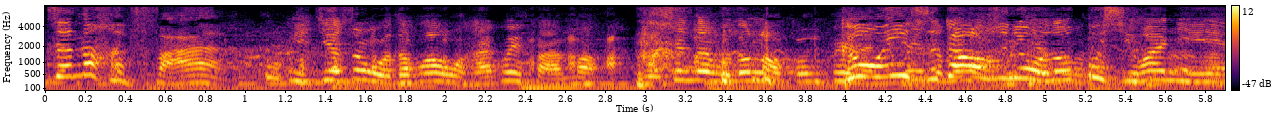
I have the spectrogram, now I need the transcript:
真的很烦。你接受我的话，我还会烦吗？我现在我都老崩溃了。可我一直告诉你，我都不喜欢你。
